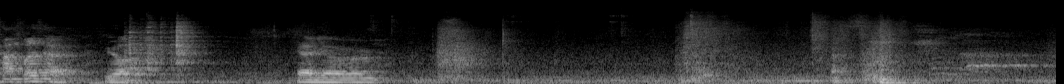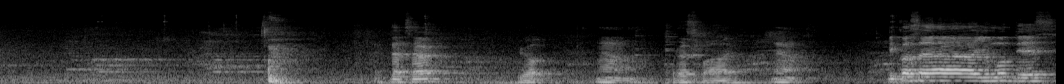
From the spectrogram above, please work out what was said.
Sample, sir. Yeah. Here, your. Like that, sir. Yep. Yeah. That's fine. Yeah. Because uh, you move this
